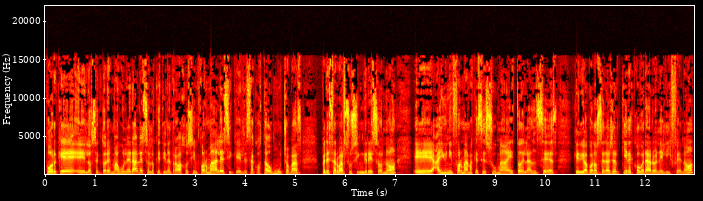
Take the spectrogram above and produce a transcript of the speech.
porque eh, los sectores más vulnerables son los que tienen trabajos informales y que les ha costado mucho más preservar sus ingresos, ¿no? Eh, hay un informe además que se suma a esto del ANSES que dio a conocer ayer quienes cobraron el IFE, ¿no?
